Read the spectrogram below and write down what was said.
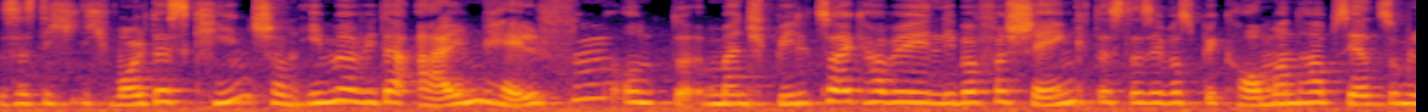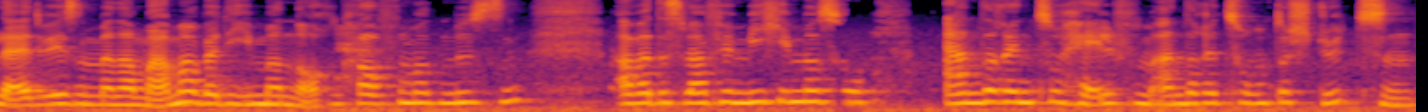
Das heißt, ich, ich wollte als Kind schon immer wieder allen helfen und mein Spielzeug habe ich lieber verschenkt, als dass ich was bekommen habe, sehr zum Leidwesen meiner Mama, weil die immer nachkaufen hat müssen. Aber das war für mich immer so, anderen zu helfen, andere zu unterstützen.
